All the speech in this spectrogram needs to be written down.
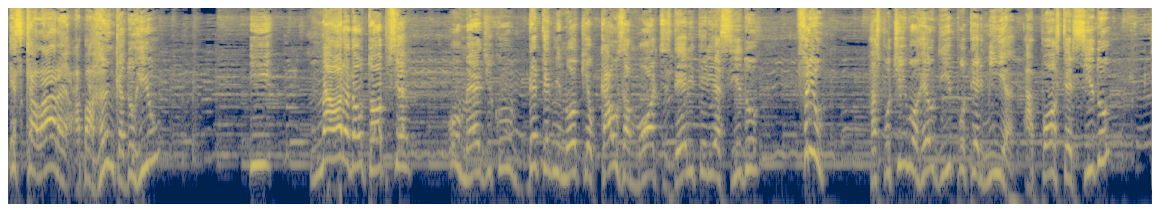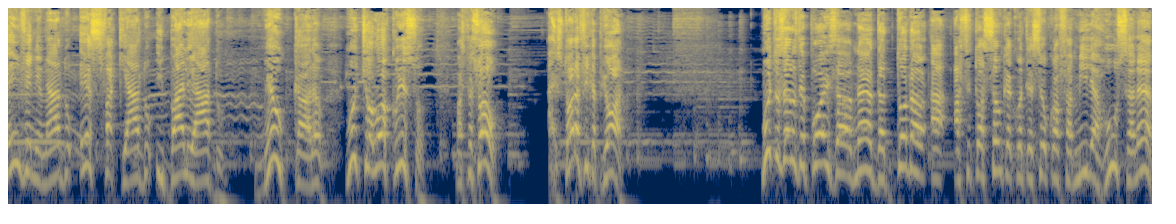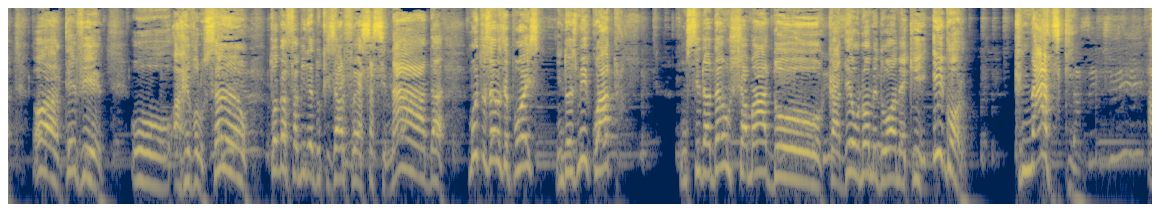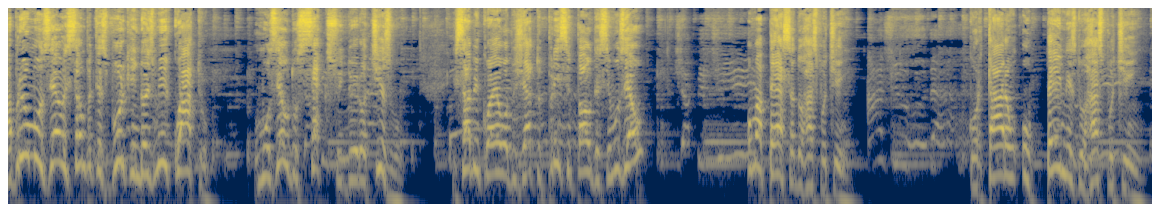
escalar a barranca do rio e, na hora da autópsia, o médico determinou que o causa-mortes dele teria sido frio. Rasputin morreu de hipotermia após ter sido envenenado, esfaqueado e baleado. Meu caramba, muito louco isso. Mas pessoal, a história fica pior. Muitos anos depois, né, da toda a, a, situação que aconteceu com a família russa, né? Ó, teve o, a revolução, toda a família do czar foi assassinada. Muitos anos depois, em 2004, um cidadão chamado, cadê o nome do homem aqui? Igor Knatsky abriu um museu em São Petersburgo em 2004, o Museu do Sexo e do Erotismo. E sabem qual é o objeto principal desse museu? Uma peça do Rasputin. Cortaram o pênis do Rasputin.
